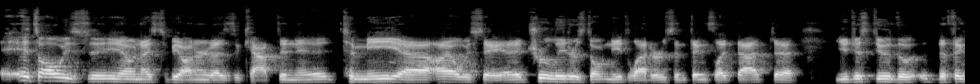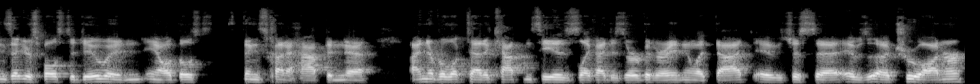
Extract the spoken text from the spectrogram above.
It's always you know nice to be honored as the captain. It, to me, uh, I always say uh, true leaders don't need letters and things like that. Uh, you just do the the things that you're supposed to do, and you know those things kind of happen. Uh, I never looked at a captaincy as like I deserve it or anything like that. It was just uh, it was a true honor.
